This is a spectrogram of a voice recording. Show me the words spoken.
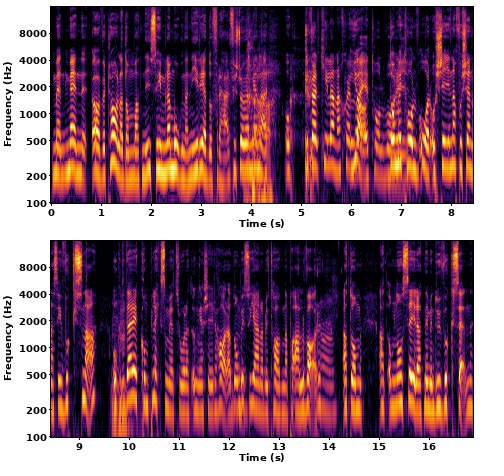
Men, men övertala dem att ni är så himla mogna, ni är redo för det här, förstår du vad jag menar? Och, för att killarna själva ja, är 12 år de är 12 år och tjejerna får känna sig vuxna och mm. det där är ett komplex som jag tror att unga tjejer har, att de vill mm. så gärna bli tagna på allvar. Mm. Att, de, att om någon säger att nej men du är vuxen,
